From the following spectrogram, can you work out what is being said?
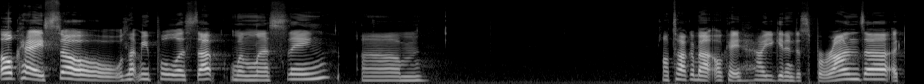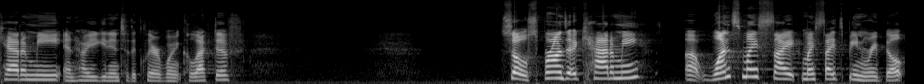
Okay, so let me pull this up. One last thing. Um, I'll talk about okay how you get into Speranza Academy and how you get into the Clairvoyant Collective. So Speranza Academy. Uh, once my site, my site's being rebuilt,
